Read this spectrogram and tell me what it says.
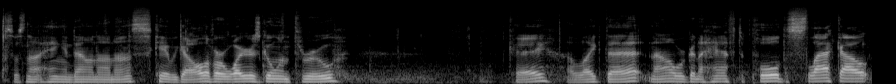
so it's not hanging down on us. Okay, we got all of our wires going through. Okay, I like that. Now we're gonna have to pull the slack out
